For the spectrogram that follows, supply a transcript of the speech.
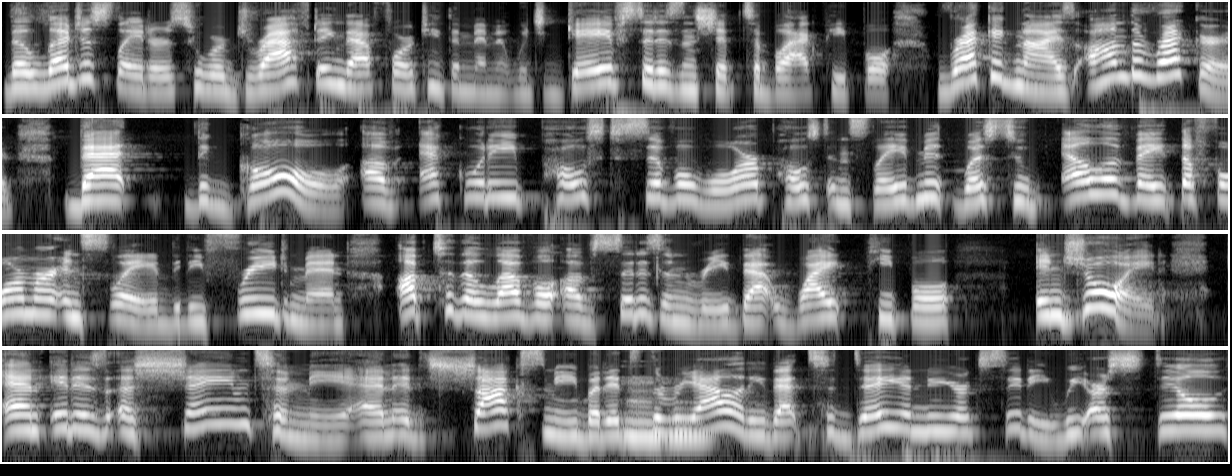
the legislators who were drafting that 14th Amendment, which gave citizenship to Black people, recognized on the record that the goal of equity post Civil War, post enslavement, was to elevate the former enslaved, the freedmen, up to the level of citizenry that white people enjoyed. And it is a shame to me and it shocks me, but it's mm-hmm. the reality that today in New York City, we are still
